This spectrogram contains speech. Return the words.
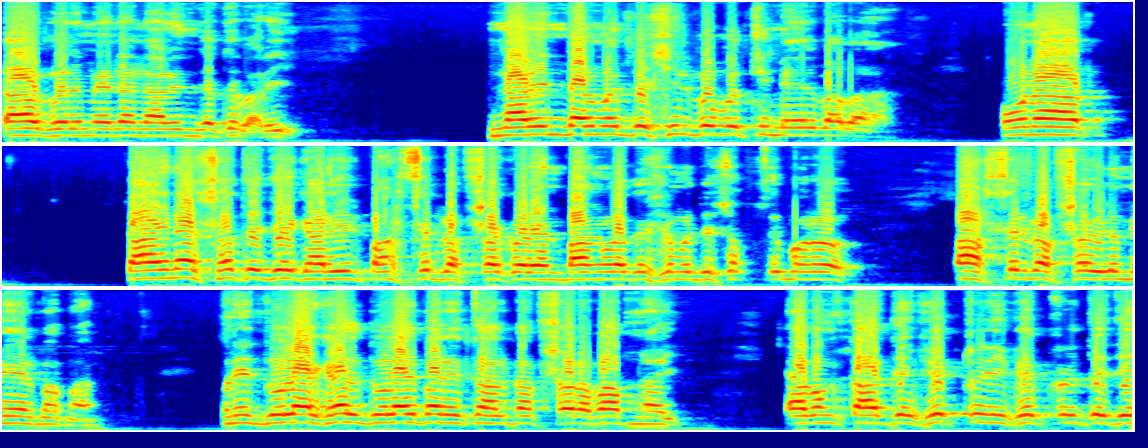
তারপরে মেয়েটা নারিন্দাতে পারি নারিন্দার মধ্যে শিল্পপতি মেয়ের বাবা। ওনার চায়নার সাথে যে গাড়ির পার্সের ব্যবসা করেন, বাংলাদেশের মধ্যে সবচেয়ে বড় পার্সের ব্যবসা হইল মেয়ের বাবা উনি দোলাই খাল দোলাই পারে তার ব্যবসার অভাব নাই। এবং তার যে ফ্যাক্টরি ফ্যাক্টরিতে যে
